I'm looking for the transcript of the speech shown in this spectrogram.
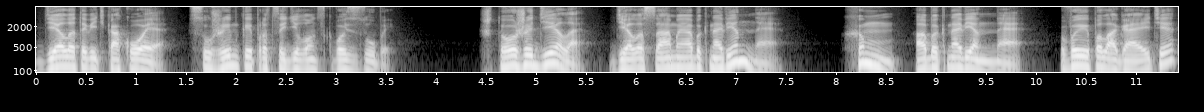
Дело-то ведь какое, с ужимкой процедил он сквозь зубы. Что же дело? Дело самое обыкновенное. Хм, обыкновенное. Вы полагаете?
